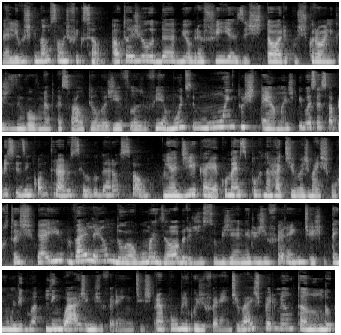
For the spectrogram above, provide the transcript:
né, livros que não são de ficção, autoajuda, biografias, históricos, crônicas, desenvolvimento pessoal, teologia, filosofia, muitos e muitos temas e você só precisa encontrar o seu lugar ao sol. Minha dica é comece por narrativas mais curtas e aí vai lendo algumas obras de subgêneros diferentes que tenham linguagens diferentes para públicos diferentes, vai experimentando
